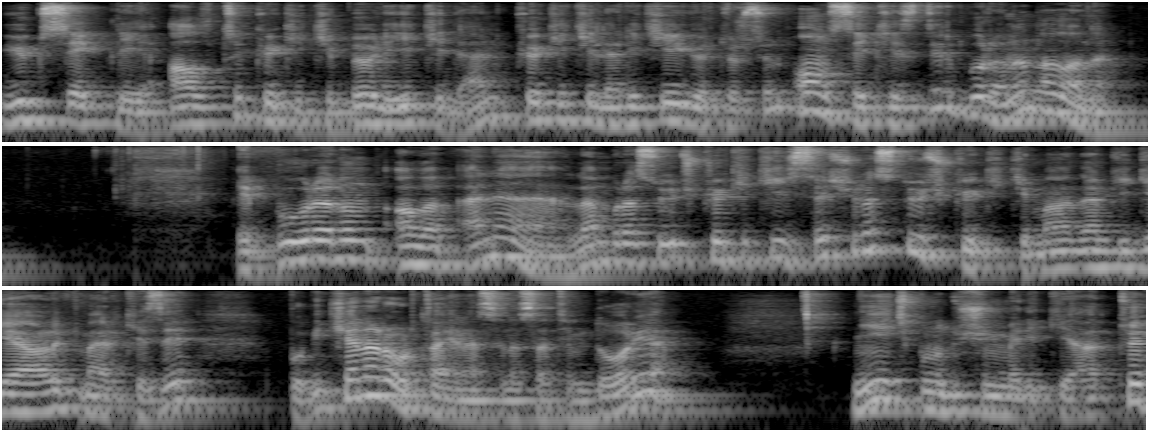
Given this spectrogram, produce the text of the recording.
yüksekliği 6 kök 2 bölü 2'den kök 2'ler 2'yi götürsün 18'dir buranın alanı. E buranın alanı ana lan burası 3 kök 2 ise şurası da 3 kök 2. Madem ki G ağırlık merkezi bu bir kenar ortay anasını satayım doğru ya. Niye hiç bunu düşünmedik ya? Tüh.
